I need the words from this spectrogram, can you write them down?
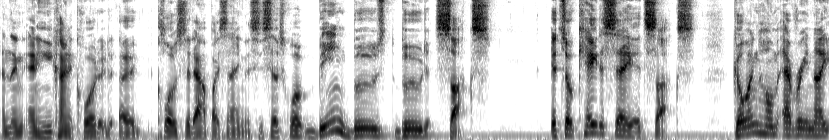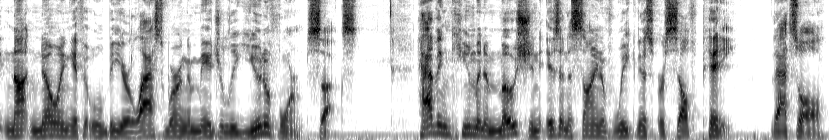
and then and he kind of quoted uh, closed it out by saying this. He says, "quote Being boozed, booed sucks. It's okay to say it sucks. Going home every night not knowing if it will be your last wearing a major league uniform sucks. Having human emotion isn't a sign of weakness or self pity. That's all.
